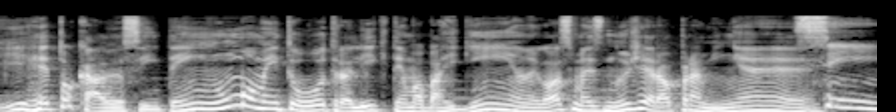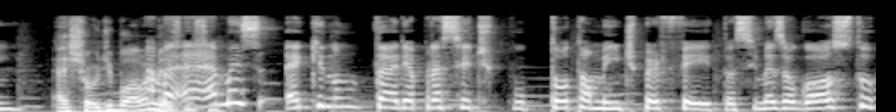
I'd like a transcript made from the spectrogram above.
irretocável, assim. Tem um momento ou outro ali que tem uma barriguinha, um negócio, mas no geral, pra mim, é, Sim. é show de bola Ah, mesmo. mas, é, assim. mas é que não daria pra ser, tipo, totalmente perfeito, assim. Mas eu gosto.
